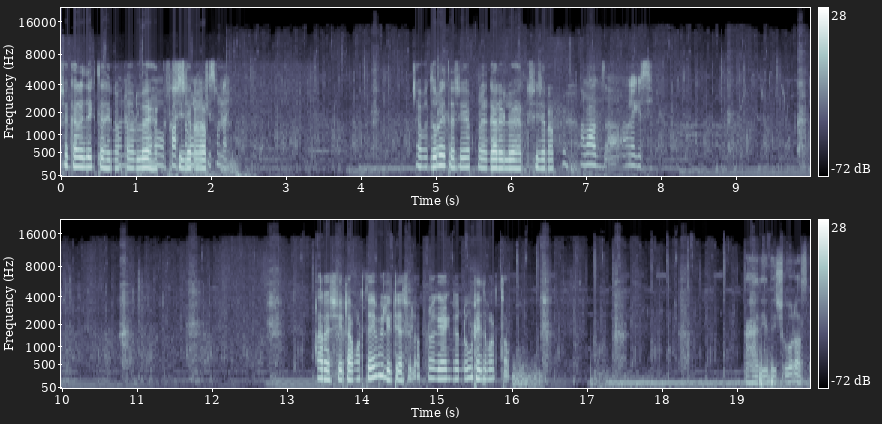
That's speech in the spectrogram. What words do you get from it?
সে গাড়ি দেখতেছি না মানে আপনার লয়ে সিজন কিছু নাই। আমি দৌড়াইতেছি আপনার গাড়ি লয়ে সিজন আপনি আমার আগে গেছি। আরে সেটা আমার তো এবিলিটি আসলে। আপনাকে একজন উঠাইতে পারতাম। হ্যাঁ দিদি শুয়োর আছে।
